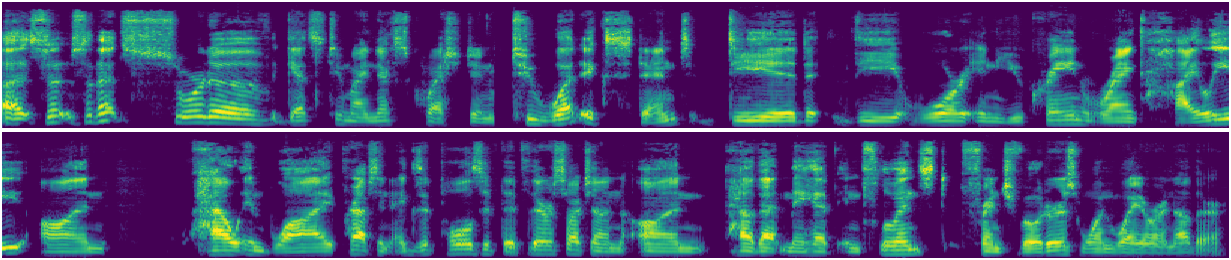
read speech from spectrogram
Uh, so, so that sort of gets to my next question. To what extent did the war in Ukraine rank highly on how and why, perhaps in exit polls, if, if there are such, on on how that may have influenced French voters one way or another?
